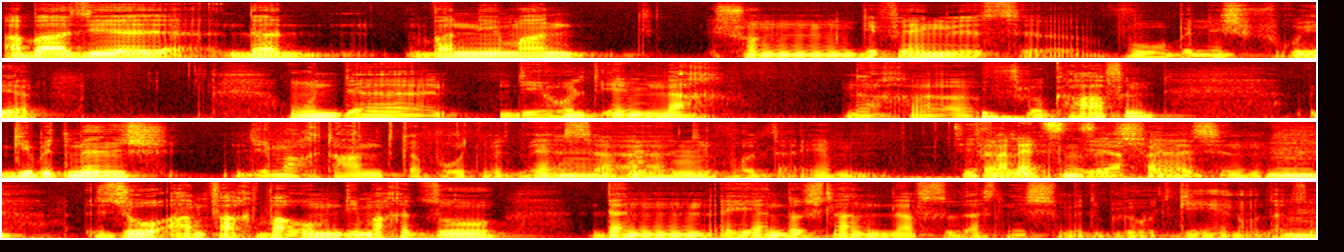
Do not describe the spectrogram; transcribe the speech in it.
Aber sie, da, wenn jemand schon im Gefängnis, äh, wo bin ich früher, und äh, die holt ihn nach, nach äh, Flughafen, gibt Mensch, die macht Hand kaputt mit Messer, die wollte ihm Sie verle- verletzen ja, sich, ja. verletzen. So einfach, warum die machen so, dann hier in Deutschland darfst du das nicht mit Blut gehen oder so.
